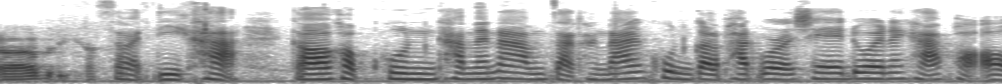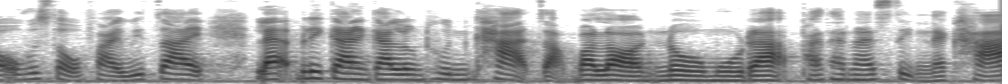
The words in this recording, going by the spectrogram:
ครับสวัสดีครับ สวัสดีค่ะ ก็ขอบคุณคำแนะนำจากทางด้านคุณกรพัฒน์วรเชษฐ์ด้วยนะคะผออาวุโสฝ่ายวิจัย และบริการการลงทุนค่ะจากบลโนมูระพัฒนสินนะคะ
